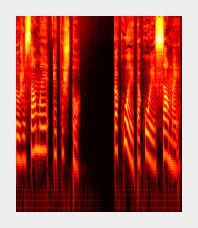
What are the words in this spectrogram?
То же самое — это что? Какое такое самое?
